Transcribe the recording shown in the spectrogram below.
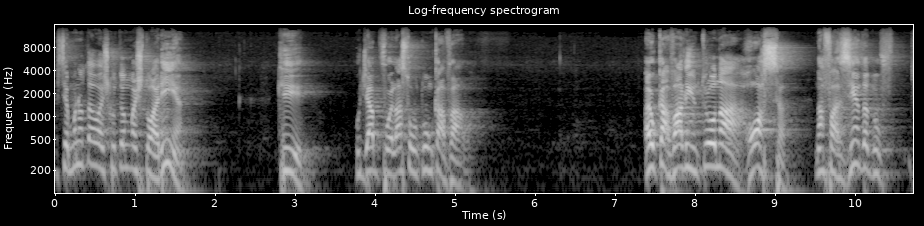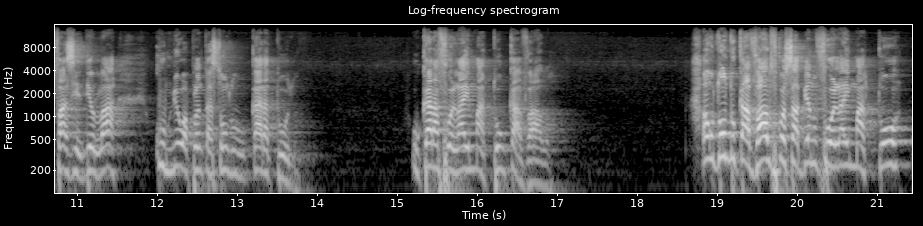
Essa semana eu estava escutando uma historinha que o diabo foi lá soltou um cavalo. Aí o cavalo entrou na roça, na fazenda do fazendeiro lá, comeu a plantação do cara todo. O cara foi lá e matou o cavalo. Aí o dono do cavalo ficou sabendo, foi lá e matou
